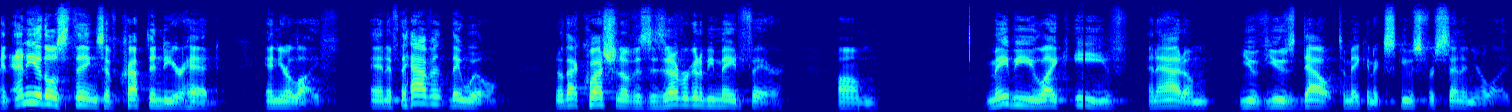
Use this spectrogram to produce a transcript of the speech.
and any of those things have crept into your head in your life, and if they haven't, they will. You know, that question of is, is it ever going to be made fair? Um, maybe like Eve and Adam, you've used doubt to make an excuse for sin in your life.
